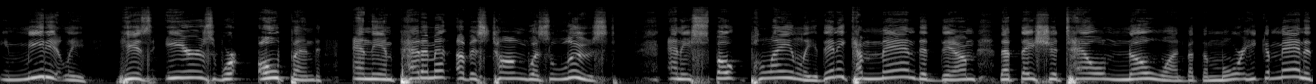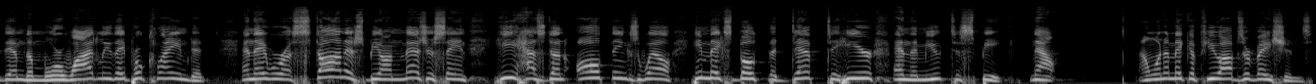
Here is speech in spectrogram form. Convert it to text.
Immediately his ears were opened and the impediment of his tongue was loosed, and he spoke plainly. Then he commanded them that they should tell no one. But the more he commanded them, the more widely they proclaimed it. And they were astonished beyond measure, saying, He has done all things well. He makes both the deaf to hear and the mute to speak. Now, I want to make a few observations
